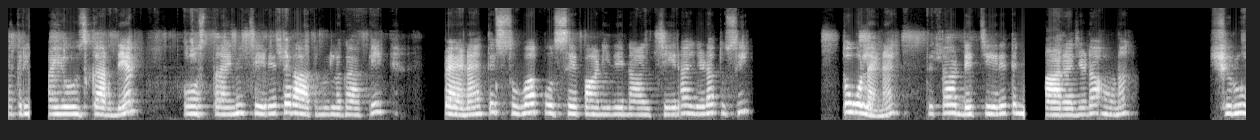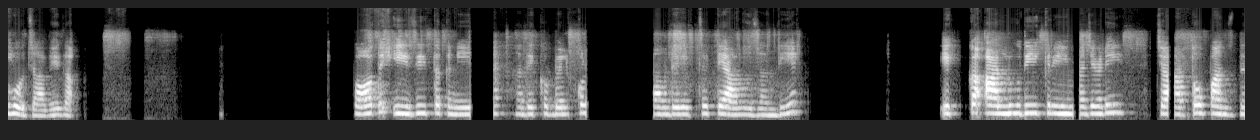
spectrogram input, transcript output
ਕਰੀਮ ਯੂਜ਼ ਕਰਦੇ ਆ, ਉਸ ਤਰ੍ਹਾਂ ਇਹਨੂੰ ਚਿਹਰੇ ਤੇ ਰਾਤ ਨੂੰ ਲਗਾ ਕੇ ਪੈਣਾ ਤੇ ਸਵੇਰ ਕੋਸੇ ਪਾਣੀ ਦੇ ਨਾਲ ਚਿਹਰਾ ਜਿਹੜਾ ਤੁਸੀਂ ਧੋ ਲੈਣਾ ਤੇ ਤੁਹਾਡੇ ਚਿਹਰੇ ਤੇ ਨਿਖਾਰ ਹੈ ਜਿਹੜਾ ਆਉਣਾ ਸ਼ੁਰੂ ਹੋ ਜਾਵੇਗਾ। ਬਹੁਤ ਈਜ਼ੀ ਤਕਨੀਕ ਹੈ। ਦੇਖੋ, ਬਿਲਕੁਲ ਫਾਰਮ ਦੇ ਵਿੱਚ ਤਿਆਰ ਹੋ ਜਾਂਦੀ ਹੈ। ਇੱਕ ਆਲੂ ਦੀ ਕਰੀਮ ਹੈ ਜਿਹੜੀ 4 ਤੋਂ 5 ਦਿਨ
